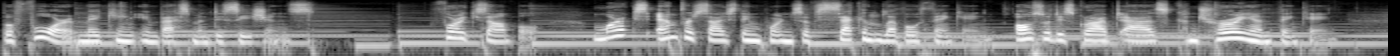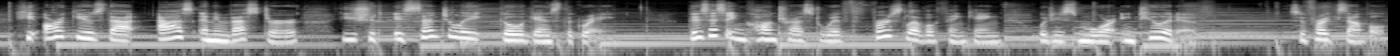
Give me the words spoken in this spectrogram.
before making investment decisions. For example, Marks emphasized the importance of second level thinking, also described as contrarian thinking. He argues that as an investor, you should essentially go against the grain. This is in contrast with first level thinking, which is more intuitive. So, for example,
